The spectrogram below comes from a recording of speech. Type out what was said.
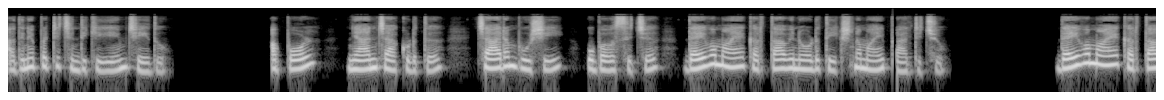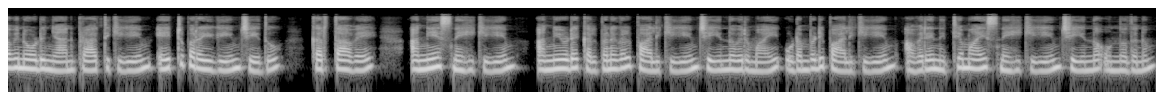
അതിനെപ്പറ്റി ചിന്തിക്കുകയും ചെയ്തു. അപ്പോൾ ഞാൻ ചാക്കുടുത്ത് ചാരം പൂശി ഉപവസിച്ച് ദൈവമായ കർത്താവിനോട് തീക്ഷ്ണമായി പ്രാർത്ഥിച്ചു. ദൈവമായ കർത്താവിനോട് ഞാൻ പ്രാർത്ഥിക്കുകയും ഏറ്റുപറയുകയും ചെയ്തു കർത്താവെ അങ്ങയെ സ്നേഹിക്കുകയും അങ്ങയുടെ കൽപ്പനകൾ പാലിക്കുകയും ചെയ്യുന്നവരുമായി ഉടമ്പടി പാലിക്കുകയും അവരെ നിത്യമായി സ്നേഹിക്കുകയും ചെയ്യുന്ന ഉന്നതനും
